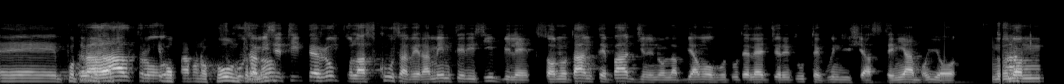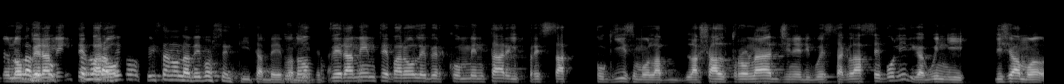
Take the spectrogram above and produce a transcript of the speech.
eh, potevano Tra l'altro, votavano contro. Scusami no? se ti interrompo, la scusa veramente risibile, sono tante pagine, non le abbiamo potute leggere tutte, quindi ci asteniamo. Io non, ah, ho, non, non ho veramente parole. Questa non l'avevo sentita, Bevo. Non ho veramente parole per commentare il pressapochismo, la, la cialtronaggine di questa classe politica, quindi diciamo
